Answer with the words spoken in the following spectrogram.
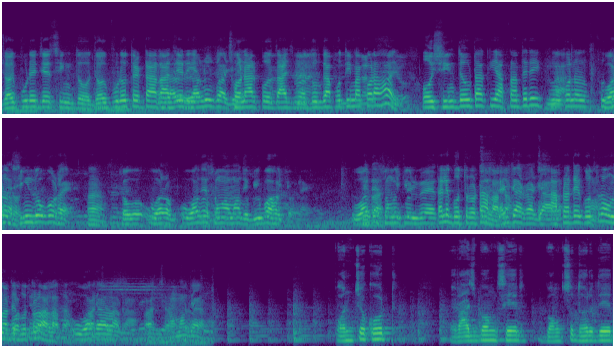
জয়পুরে যে সিংদেও জয়পুরে তো একটা রাজের সোনার রাজ দুর্গা প্রতিমা করা হয় ওই সিংদেওটা কি আপনাদেরই কোনো ওরা সূত্র সিং দেব বটে হ্যাঁ। তো ওদের সঙ্গে আমাদের বিবাহ চলে। ওদের সঙ্গে চলবে তাহলে গোত্রটা আলাদা। রাজা। আপনাদের গোত্র ওনাদের গোত্র আলাদা। ওদের আচ্ছা, আলাদা। আচ্ছা আমাদের পঞ্চকোট রাজবংশের বংশধরদের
